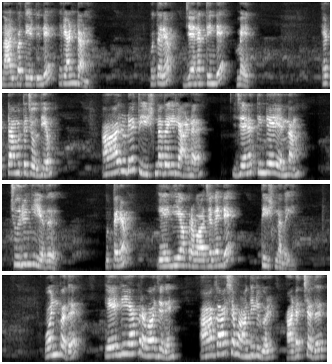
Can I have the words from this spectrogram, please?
നാൽപ്പത്തിയെട്ടിന്റെ രണ്ടാണ്. ഉത്തരം ജനത്തിന്റെ മേൽ. എട്ടാമത്തെ ചോദ്യം. ആരുടെ തീഷ്ണതയിലാണ് ജനത്തിന്റെ എണ്ണം ചുരുങ്ങിയത്? ഉത്തരം ഏലിയ പ്രവാചകന്റെ തീഷ്ണതയിൽ. ഒൻപത്. ഏലിയ പ്രവാചകൻ ആകാശവാതിലുകൾ അടച്ചത്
